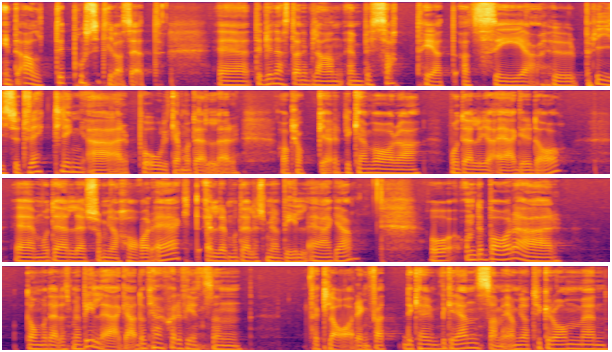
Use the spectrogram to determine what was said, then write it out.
inte alltid positiva sätt. Eh, det blir nästan ibland en besatthet att se hur prisutveckling är på olika modeller av klockor. Det kan vara modeller jag äger idag eh, Eh, modeller som jag har ägt eller modeller som jag vill äga. Och om det bara är de modeller som jag vill äga, då kanske det finns en förklaring. För att det kan ju begränsa mig. Om jag tycker om en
